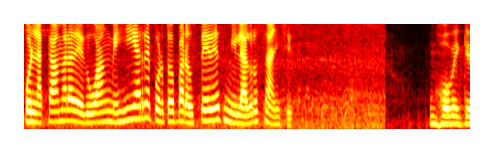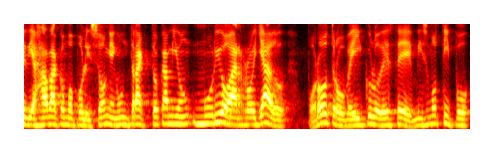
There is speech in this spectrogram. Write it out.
Con la cámara de Duan Mejía reportó para ustedes Milagro Sánchez. Un joven que viajaba como polizón en un tracto camión murió arrollado por otro vehículo de este mismo tipo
